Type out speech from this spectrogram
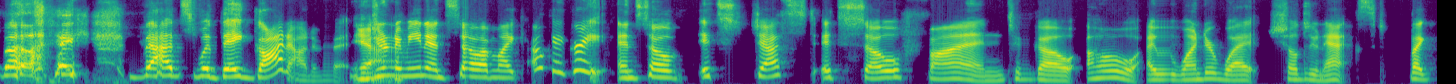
but like that's what they got out of it. Yeah. Do you know what I mean? And so I'm like, okay, great. And so it's just, it's so fun to go, oh, I wonder what she'll do next. Like,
